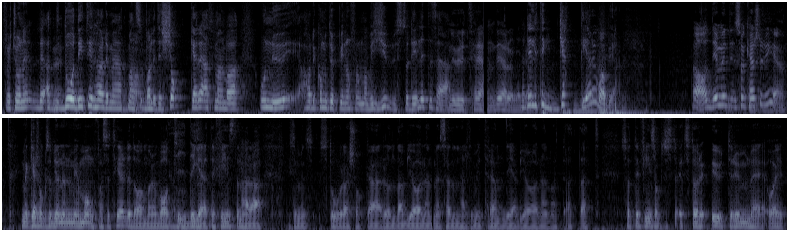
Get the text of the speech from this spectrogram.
Förstår ni? Att då det tillhörde med att man Ja. var lite tjockare, att man var... Och nu har det kommit upp i någon form av ljus och det är lite så här. Nu är det trendigare att vara Ja, det är björn. lite göttigare att vara björn. Ja, det, men så kanske det är. Men kanske också björnen är mer mångfacetterad idag än vad den var tidigare. Att det finns den här liksom, den stora, tjocka, runda björnen men sen den här lite mer trendiga björnen. Och att, att, att, så att det finns också ett större utrymme och ett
